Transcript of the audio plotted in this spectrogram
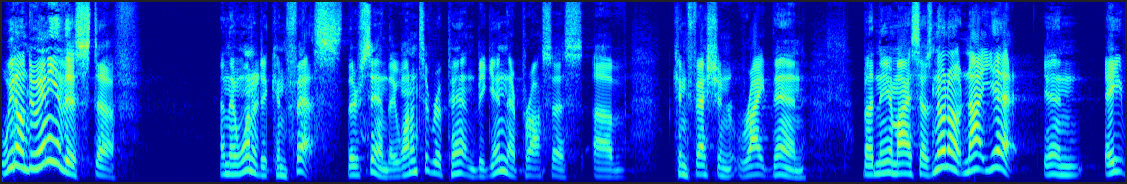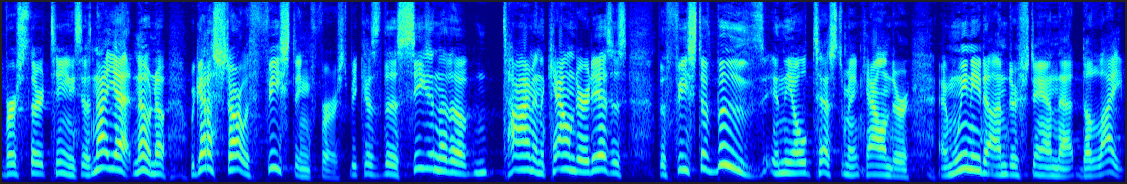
we don't do any of this stuff and they wanted to confess their sin. They wanted to repent and begin their process of confession right then. But Nehemiah says, No, no, not yet. In 8, verse 13, he says, Not yet. No, no. We got to start with feasting first because the season of the time in the calendar it is is the Feast of Booths in the Old Testament calendar. And we need to understand that delight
